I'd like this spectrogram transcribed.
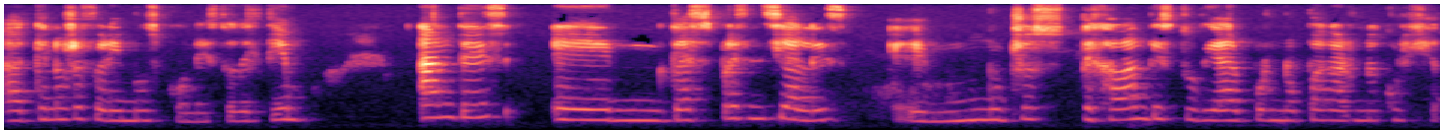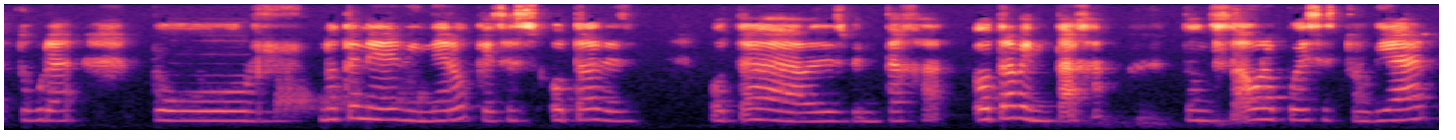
¿a qué nos referimos con esto del tiempo? Antes, en clases presenciales, eh, muchos dejaban de estudiar por no pagar una colegiatura, por no tener dinero, que esa es otra, otra desventaja, otra ventaja. Entonces ahora puedes estudiar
